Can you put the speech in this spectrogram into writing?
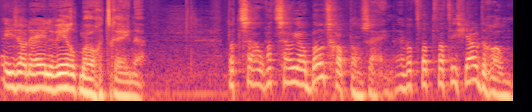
En je zou de hele wereld mogen trainen. Wat zou, wat zou jouw boodschap dan zijn? En wat, wat, wat is jouw droom?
